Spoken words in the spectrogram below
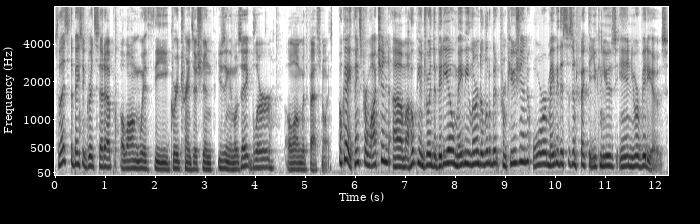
So that's the basic grid setup along with the grid transition using the mosaic blur along with fast noise. Okay, thanks for watching. Um, I hope you enjoyed the video, maybe learned a little bit from Fusion, or maybe this is an effect that you can use in your videos.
